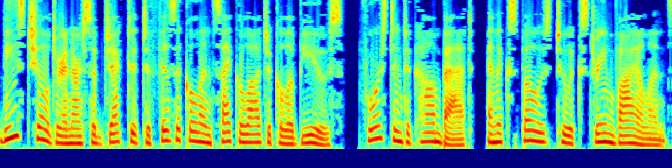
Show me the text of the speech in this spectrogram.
These children are subjected to physical and psychological abuse, forced into combat, and exposed to extreme violence.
